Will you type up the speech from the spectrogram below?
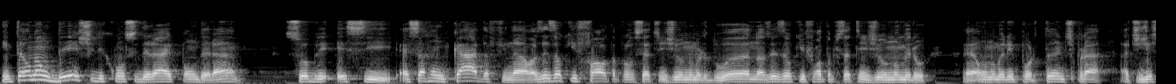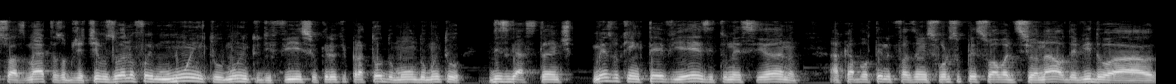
Então não deixe de considerar e ponderar sobre esse essa arrancada final. Às vezes é o que falta para você atingir o número do ano, às vezes é o que falta para você atingir o número é, um número importante para atingir suas metas, objetivos. O ano foi muito, muito difícil, creio que para todo mundo, muito desgastante. Mesmo quem teve êxito nesse ano acabou tendo que fazer um esforço pessoal adicional devido a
